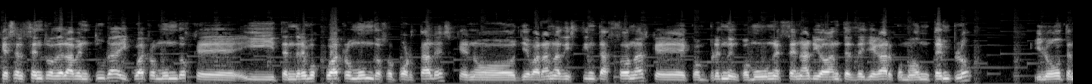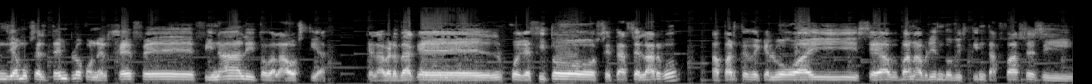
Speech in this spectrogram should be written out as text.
que es el centro de la aventura y cuatro mundos que y tendremos cuatro mundos o portales que nos llevarán a distintas zonas que comprenden como un escenario antes de llegar como a un templo y luego tendríamos el templo con el jefe final y toda la hostia que la verdad que el jueguecito se te hace largo aparte de que luego ahí se van abriendo distintas fases y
